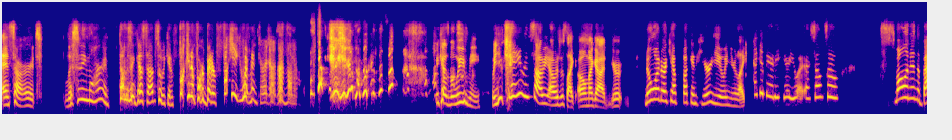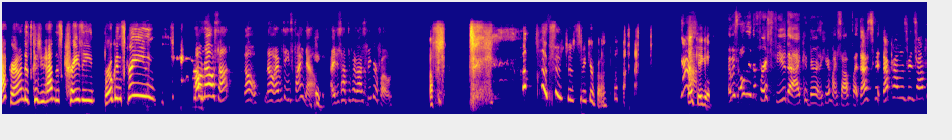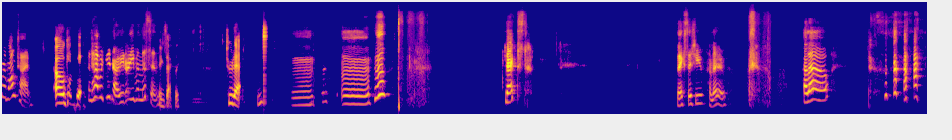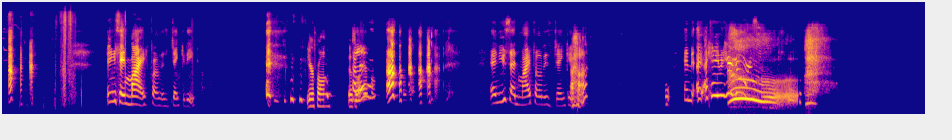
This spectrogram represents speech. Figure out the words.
and start listening more and thumbsing us up so we can fucking afford better fucking equipment. because believe me, when you came and saw me, I was just like, oh my god, you're no wonder I can't fucking hear you. And you're like, I can barely hear you. I, I sound so small and in the background. It's because you had this crazy broken screen. Oh no, it's not. No, no, everything's fine now. I just have to put it on speakerphone. Oh, just speakerphone. Yeah. Okay, good. It was only the first few that I could barely hear myself, but that's that problem's been solved for a long time. Oh, okay, good. And how would you know? You don't even listen. Exactly. True that. Mm-hmm. Next. Next issue. Hello. Hello. and you say my phone is jankety. Your phone? Hello. and you said my phone is jankety. Uh-huh. And I, I can't even hear yours.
